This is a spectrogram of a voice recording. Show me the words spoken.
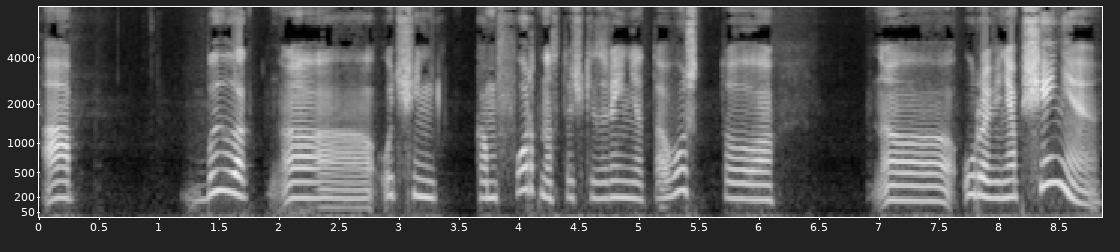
А было а, очень комфортно с точки зрения того, что а, уровень общения,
